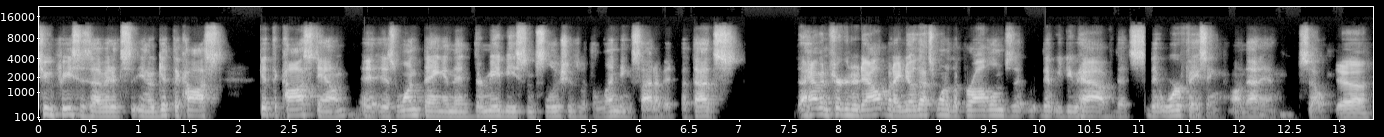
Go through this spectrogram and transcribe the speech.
two pieces of it. It's you know get the cost get the cost down is one thing, and then there may be some solutions with the lending side of it. But that's I haven't figured it out, but I know that's one of the problems that, that we do have that's that we're facing on that end. So yeah,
